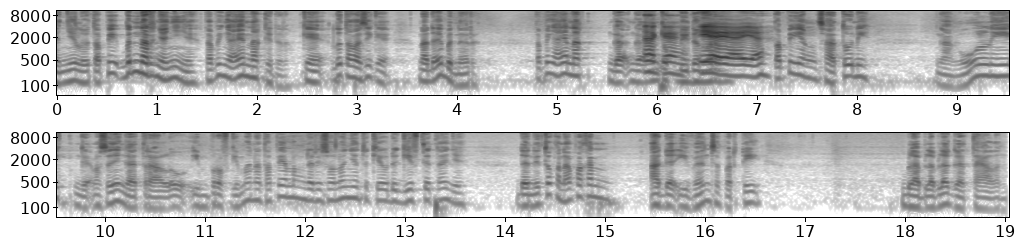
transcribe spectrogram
nyanyi lu, tapi benar nyanyinya, tapi nggak enak gitu loh. Kayak lu tau gak sih kayak nadanya bener, tapi nggak enak, nggak nggak Oke, untuk didengar. iya iya iya. Tapi yang satu nih nggak ngulik, nggak maksudnya nggak terlalu improve gimana, tapi emang dari sononya tuh kayak udah gifted aja. Dan itu kenapa kan ada event seperti bla bla bla got talent,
